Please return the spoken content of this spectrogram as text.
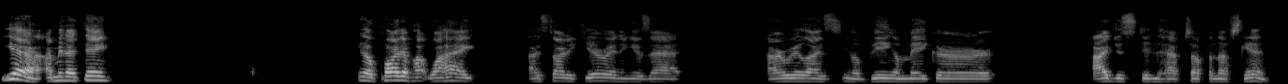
Yeah, I mean, I think you know part of how, why I started curating is that I realized you know being a maker, I just didn't have tough enough skin.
